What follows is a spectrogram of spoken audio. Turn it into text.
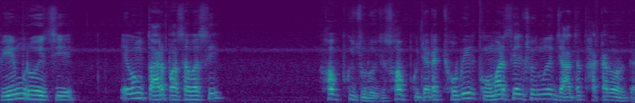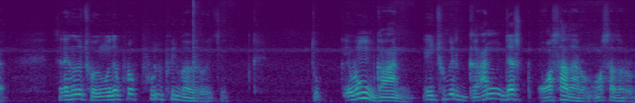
প্রেম রয়েছে এবং তার পাশাপাশি সব কিছু রয়েছে সব কিছু একটা ছবির কমার্শিয়াল ছবির মধ্যে যা যা থাকা দরকার। সেটা কিন্তু ছবির মধ্যে পুরো ফুলফিলভাবে রয়েছে। তো এবং গান, এই ছবির গান জাস্ট অসাধারণ অসাধারণ।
